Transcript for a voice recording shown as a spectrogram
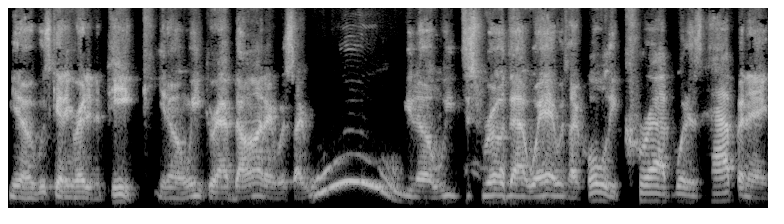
you know, it was getting ready to peak. You know, and we grabbed on and was like, woo, you know, we just rode that way. It was like, holy crap, what is happening?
